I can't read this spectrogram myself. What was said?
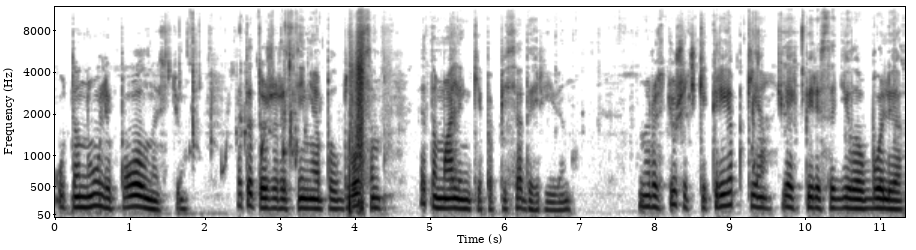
утонули полностью. Это тоже растение Apple Blossom. Это маленькие, по 50 гривен. Но растюшечки крепкие. Я их пересадила в более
